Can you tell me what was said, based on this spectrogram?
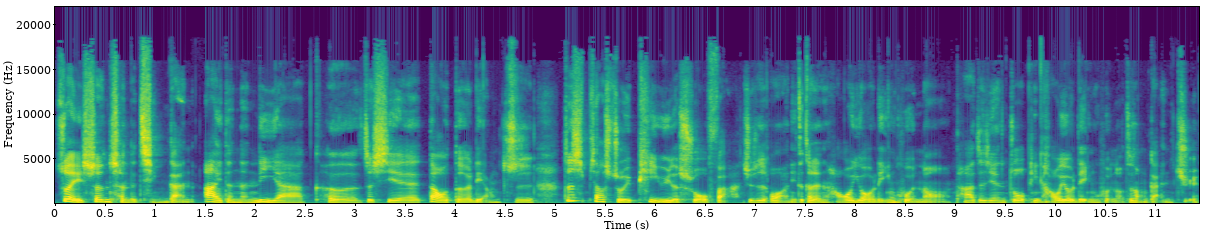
最深层的情感、爱的能力啊和这些道德良知，这是比较属于譬喻的说法。就是哇，你这个人好有灵魂哦，他这件作品好有灵魂哦，这种感觉。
